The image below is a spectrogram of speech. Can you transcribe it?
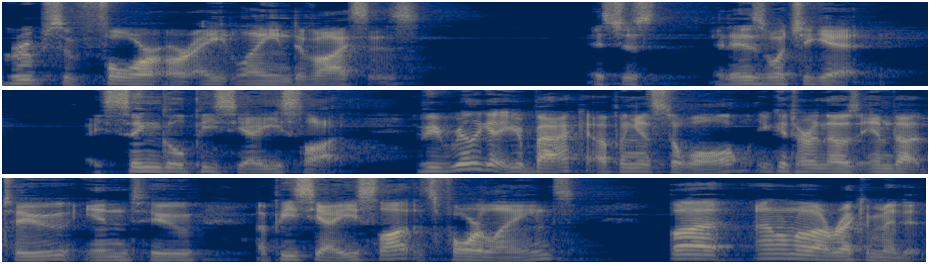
groups of four or eight lane devices. It's just, it is what you get. A single PCIe slot. If you really got your back up against a wall, you can turn those M.2 into a PCIe slot that's four lanes. But I don't know I recommend it.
